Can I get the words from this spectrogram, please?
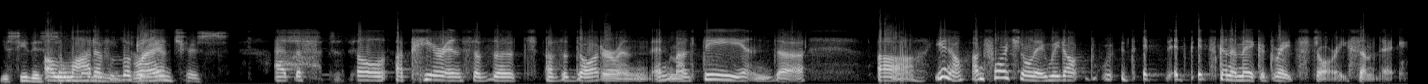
You see there's A so lot of looking at- branches. At the physical appearance of the of the daughter and and Marti and uh uh you know unfortunately we don't it, it it's going to make a great story someday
